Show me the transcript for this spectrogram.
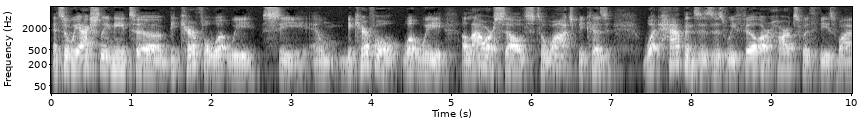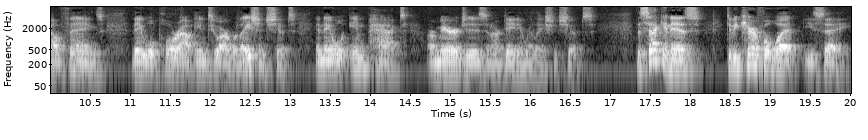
And so we actually need to be careful what we see and be careful what we allow ourselves to watch because what happens is as we fill our hearts with these vile things, they will pour out into our relationships and they will impact our marriages and our dating relationships. The second is to be careful what you say.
